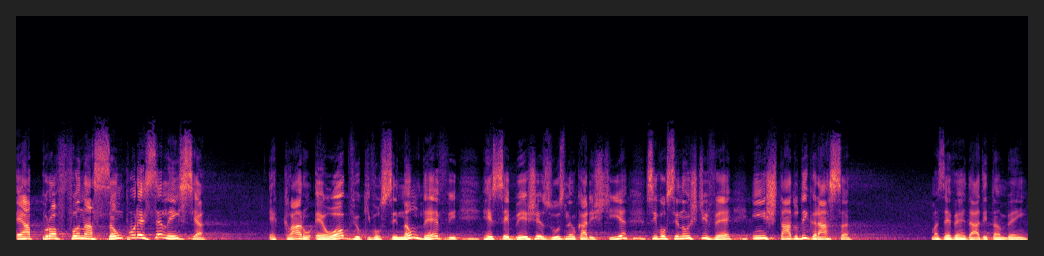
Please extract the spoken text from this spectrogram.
é a profanação por excelência. É claro, é óbvio que você não deve receber Jesus na Eucaristia se você não estiver em estado de graça. Mas é verdade também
